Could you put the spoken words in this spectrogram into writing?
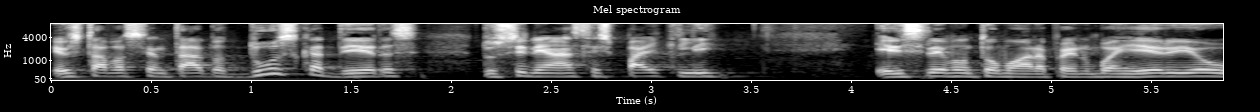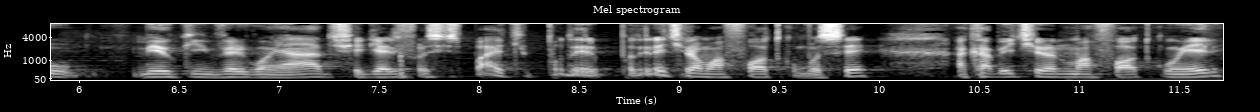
eu estava sentado a duas cadeiras do cineasta Spike Lee. Ele se levantou uma hora para ir no banheiro e eu meio que envergonhado, cheguei ali e falei assim, Spike, poder, poderia tirar uma foto com você? Acabei tirando uma foto com ele.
